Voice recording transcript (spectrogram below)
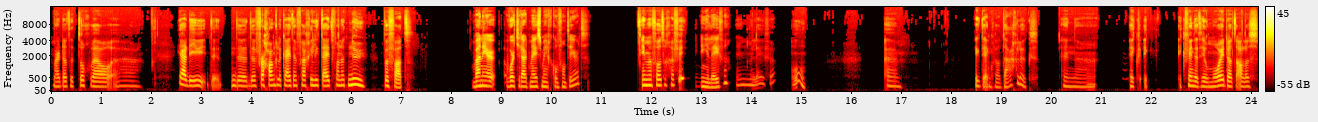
Maar dat het toch wel uh, ja, die, de, de vergankelijkheid en fragiliteit van het nu bevat. Wanneer word je daar het meest mee geconfronteerd? In mijn fotografie? In je leven? In mijn leven? Oeh. Uh, ik denk wel dagelijks. En uh, ik, ik, ik vind het heel mooi dat alles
